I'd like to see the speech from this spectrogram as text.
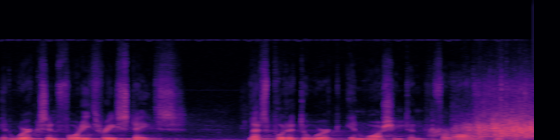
It works in 43 states. Let's put it to work in Washington for all the people.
